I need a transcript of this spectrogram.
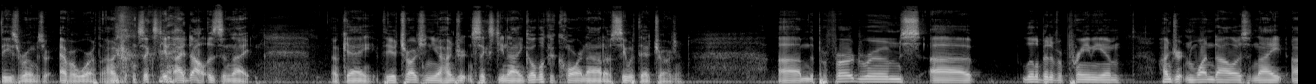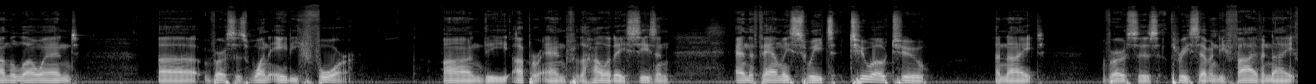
these rooms are ever worth one hundred and sixty-nine dollars a night. Okay, if they're charging you 169, go look at Coronado, see what they're charging. Um, the preferred rooms, a uh, little bit of a premium, $101 a night on the low end uh, versus 184 on the upper end for the holiday season. And the family suites, 202 a night versus 375 a night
